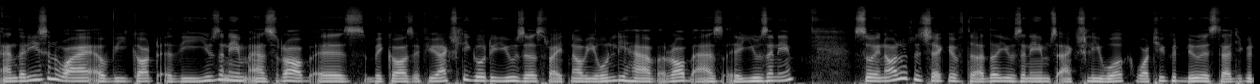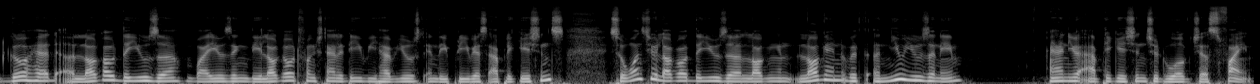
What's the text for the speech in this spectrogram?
and the reason why uh, we got the username as Rob is because if you actually go to users right now we only have Rob as a username. So in order to check if the other usernames actually work what you could do is that you could go ahead uh, log out the user by using the logout functionality we have used in the previous applications. So once you log out the user log in log in with a new username and your application should work just fine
